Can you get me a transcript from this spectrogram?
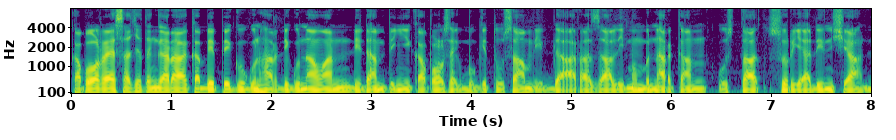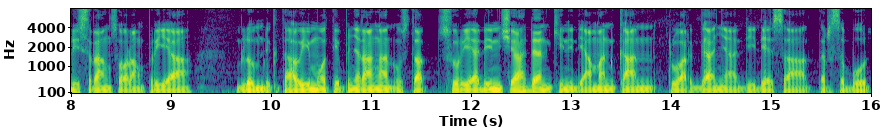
Kapolres Aceh Tenggara KBP Gugun Hardi Gunawan didampingi Kapolsek Bukit Tusam Ibda Arazali membenarkan Ustadz Suryadin Syah diserang seorang pria. Belum diketahui motif penyerangan Ustadz Suryadin Syah dan kini diamankan keluarganya di desa tersebut.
